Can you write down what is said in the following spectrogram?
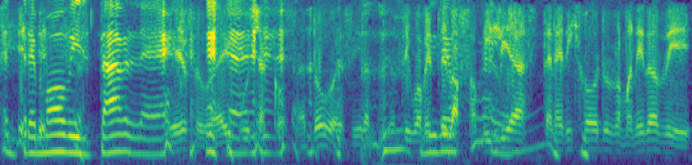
Entre móvil, tablet. Eso, hay muchas cosas, ¿no? Es decir, antiguamente las familias, tener hijos era una manera de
